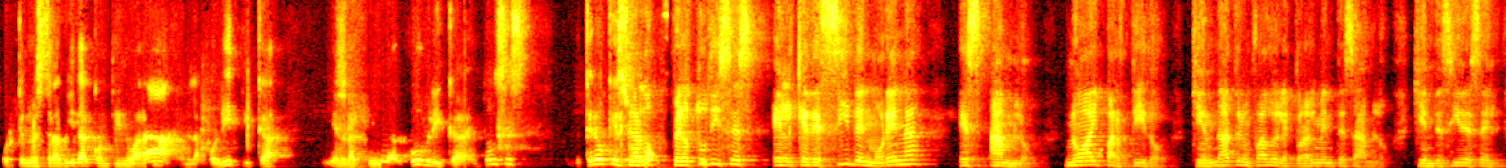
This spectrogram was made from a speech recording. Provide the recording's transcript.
porque nuestra vida continuará en la política y en la actividad pública. Entonces, creo que Ricardo, pero tú dices, el que decide en Morena es AMLO, no hay partido. Quien ha triunfado electoralmente es AMLO, quien decide es él.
